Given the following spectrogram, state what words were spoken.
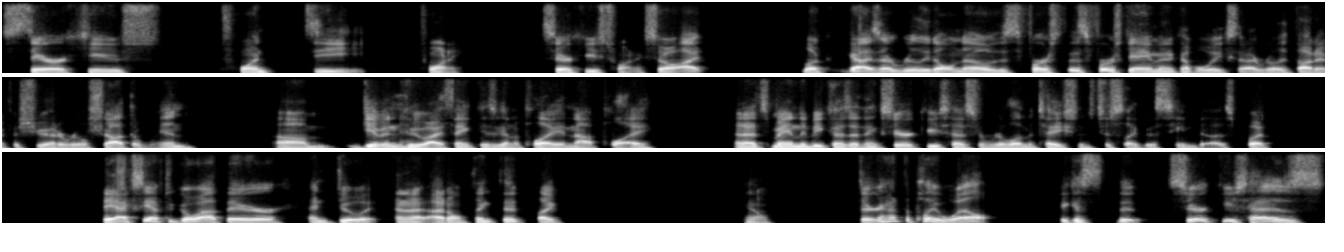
Syracuse 20, 20. Syracuse 20. So I look, guys, I really don't know. This first this first game in a couple weeks that I really thought FSU had a real shot to win um, given who I think is going to play and not play. And that's mainly because I think Syracuse has some real limitations, just like this team does. But they actually have to go out there and do it. And I, I don't think that, like, you know, they're going to have to play well because the Syracuse has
